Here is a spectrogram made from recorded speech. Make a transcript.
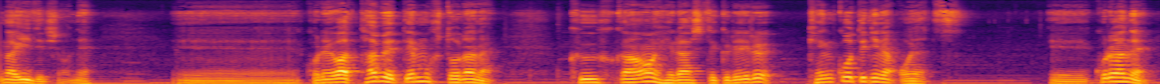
がいいでしょうね。えー、これは食べても太らない。空腹感を減らしてくれる健康的なおやつ。え、これはね、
